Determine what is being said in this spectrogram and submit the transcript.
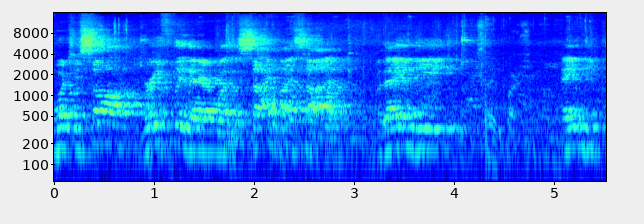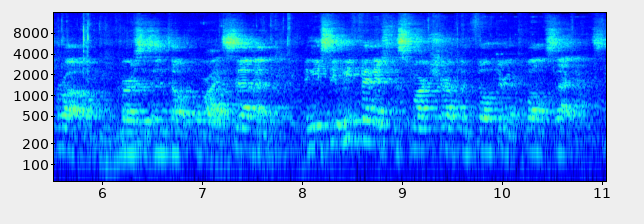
What you saw briefly there was a side-by-side -side with AMD, AMD Pro versus Intel Core i7. And you see we finished the Smart Sharpen filter in 12 seconds.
